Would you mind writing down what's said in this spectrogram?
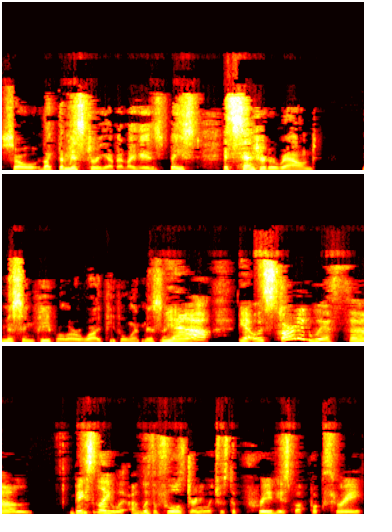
so like the mystery of it, like is based, it's centered around missing people or why people went missing. Yeah, yeah. It was started with um, basically with, uh, with a fool's journey, which was the previous book, book three.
